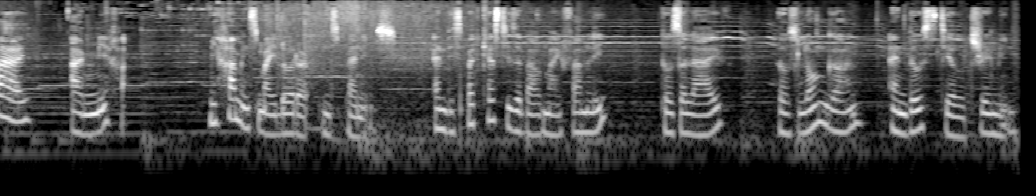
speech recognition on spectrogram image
Hi, I'm Mija. Mija means my daughter in Spanish, and this podcast is about my family, those alive, those long gone, and those still dreaming.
